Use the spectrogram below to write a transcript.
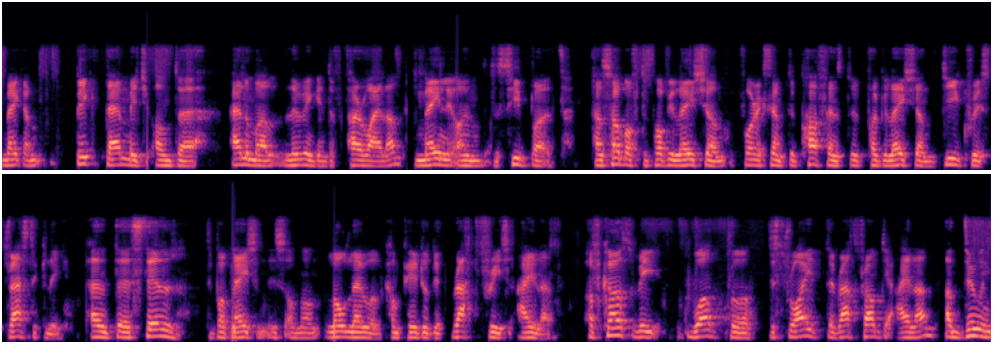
make a big damage on the animal living in the Faroe Island, mainly on the seabird. And some of the population, for example, the puffins, the population decreased drastically. And uh, still the population is on a low level compared to the rat-free island. Of course, we want to destroy the rat from the island. And doing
